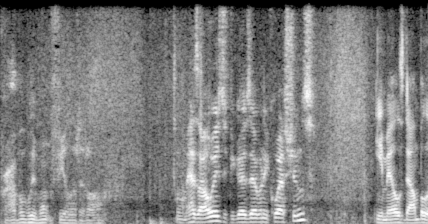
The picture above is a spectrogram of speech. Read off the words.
probably won't feel it at all. Um, as always, if you guys have any questions, emails down below.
